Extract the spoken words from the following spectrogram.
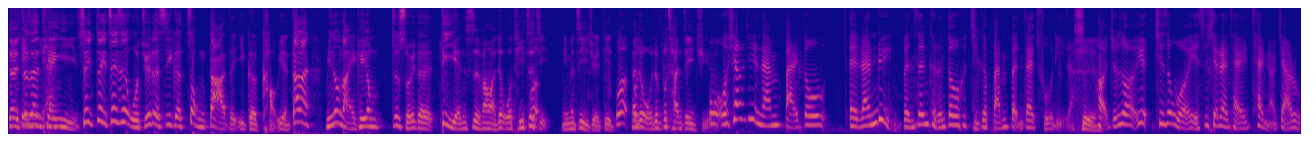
对，这是天意，所以对，这是我觉得是一个重大的一个考验。当然，民众党也可以用就所谓的递延式方法，就我提自己，你们自己决定，那就我就不参这一局。我我相信蓝白都。哎，蓝绿本身可能都有几个版本在处理了，是。好，就是说，因为其实我也是现在才菜鸟加入，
